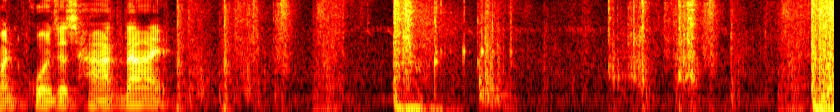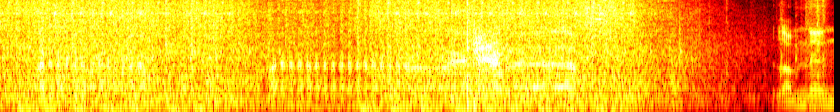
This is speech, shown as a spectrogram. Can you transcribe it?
มันควรจะชาร์จได้ล้มหนึ่ง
